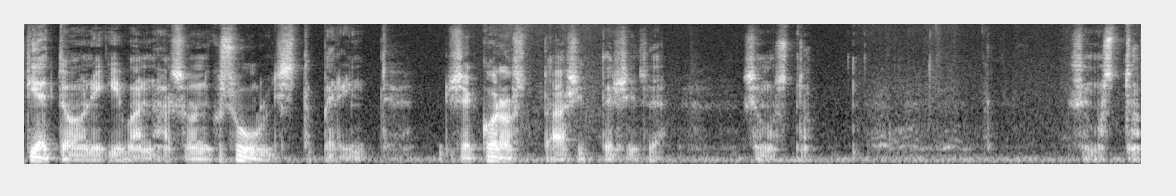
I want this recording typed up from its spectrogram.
tietoonikin vanha, se on niin suullista perintöä. Se korostaa sitten sitä semmoista, semmoista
